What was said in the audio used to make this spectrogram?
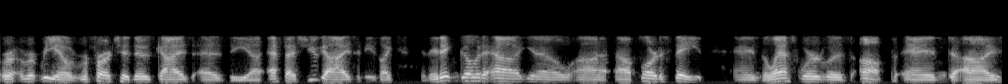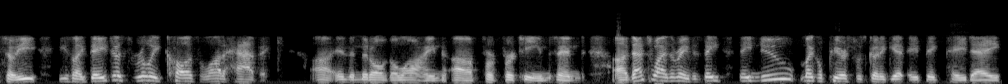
re, you know, refer to those guys as the uh, FSU guys, and he's like, and they didn't go to, uh, you know, uh, uh, Florida State, and the last word was up, and uh, so he he's like, they just really caused a lot of havoc uh, in the middle of the line uh, for for teams, and uh, that's why the Ravens they they knew Michael Pierce was going to get a big payday,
